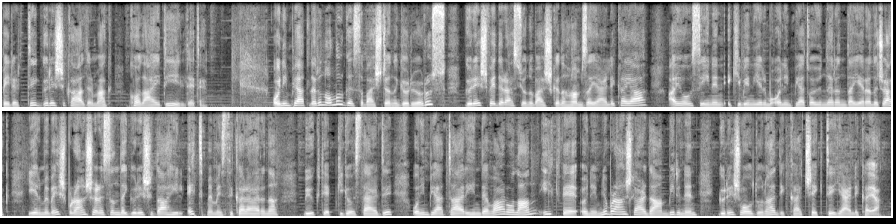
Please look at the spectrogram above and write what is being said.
belirtti. Güreşi kaldırmak kolay değil dedi. Olimpiyatların omurgası başlığını görüyoruz. Güreş Federasyonu Başkanı Hamza Yerlikaya, IOC'nin 2020 olimpiyat oyunlarında yer alacak 25 branş arasında güreşi dahil etmemesi kararına büyük tepki gösterdi. Olimpiyat tarihinde var olan ilk ve önemli branşlardan birinin güreş olduğuna dikkat çekti Yerlikaya.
